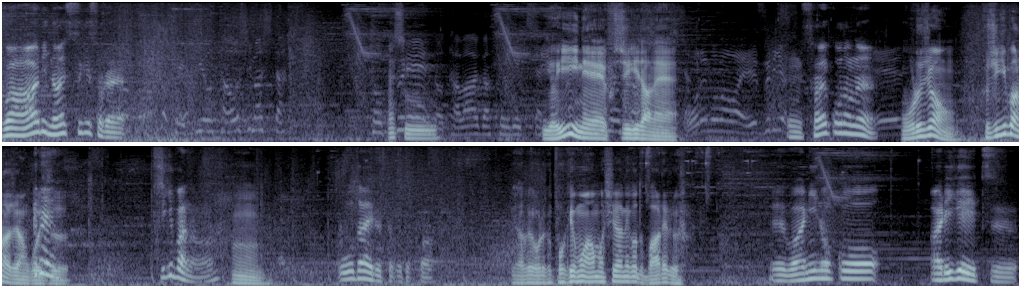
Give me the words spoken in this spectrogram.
うわ、アリナイスすぎ、それ。ナイス。いやいいね不思議だね。うん、最高だね。俺じゃん。不思議花じゃんこいつ。不思議花？うん。オーダイルってことか。やべ俺がポケモンあんま知らないことバレる。えーワニの子、アリゲイツ、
